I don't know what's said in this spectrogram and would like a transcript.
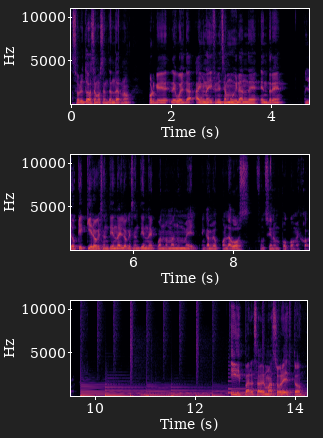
sobre todo hacernos entender, ¿no? Porque de vuelta, hay una diferencia muy grande entre lo que quiero que se entienda y lo que se entiende cuando mando un mail. En cambio, con la voz funciona un poco mejor. Y para saber más sobre esto,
